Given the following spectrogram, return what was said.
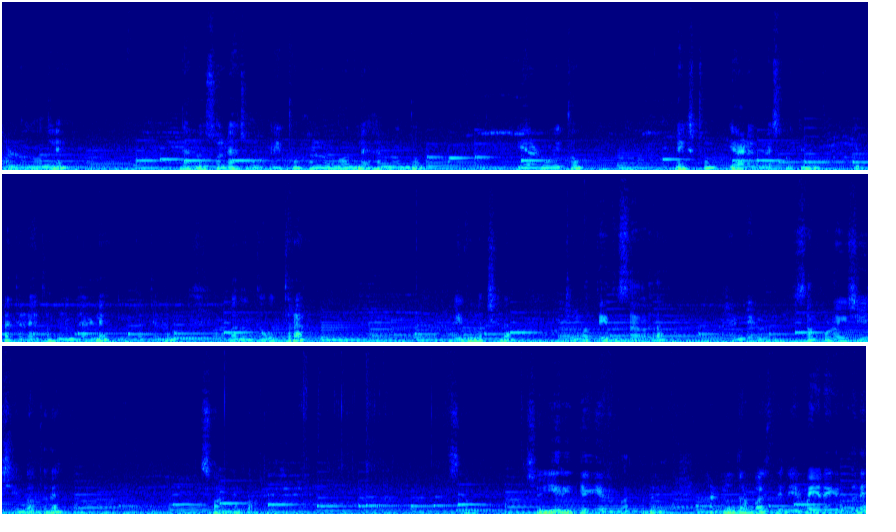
ಹನ್ನೊಂದು ಒಂದಲೇ ಹನ್ನೊಂದು ಸೊನ್ನೆ ಹಚ್ಕೋಬೇಕಾಯ್ತು ಹನ್ನೊಂದು ಒಂದಲೇ ಹನ್ನೊಂದು. ಎರಡು ಉಳಿತು. ನೆಕ್ಸ್ಟು ಎರಡು ಬೆಳೆಸ್ಕೊಳ್ತೀವಿ ಇಪ್ಪತ್ತೆರಡು ಆಯಿತು, ಹನ್ನೊಂದು ಎರಡನೇ ಇಪ್ಪತ್ತೆರಡು. ಬಂದಂಥ ಉತ್ತರ, ಐದು ಲಕ್ಷದ ತೊಂಬತ್ತೈದು ಸಾವಿರದ ಹನ್ನೆರಡು. ಸಂಪೂರ್ಣವಾಗಿ ಶೇಷ ಬರ್ತದೆ? ಸೊನ್ನೆ ಬರ್ತದೆ. ಸೊ ಈ ರೀತಿಯಾಗಿ ಏನಪ್ಪ ಅಂತಂದರೆ, ಹನ್ನೊಂದರ ಬಾಧ್ಯತೆ ನಿಯಮ ಏನಾಗಿರ್ತದೆ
